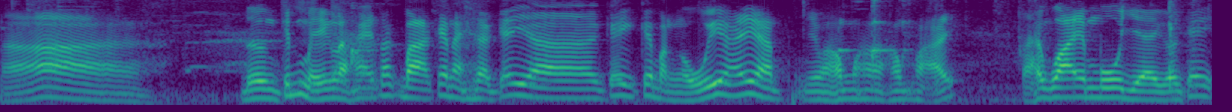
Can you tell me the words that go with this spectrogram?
đó đường kính miệng là 2 tấc 3 cái này là cái uh, cái cái bằng ngủi ấy anh nhưng mà không không phải. Tại hôm qua em mua về rồi cái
